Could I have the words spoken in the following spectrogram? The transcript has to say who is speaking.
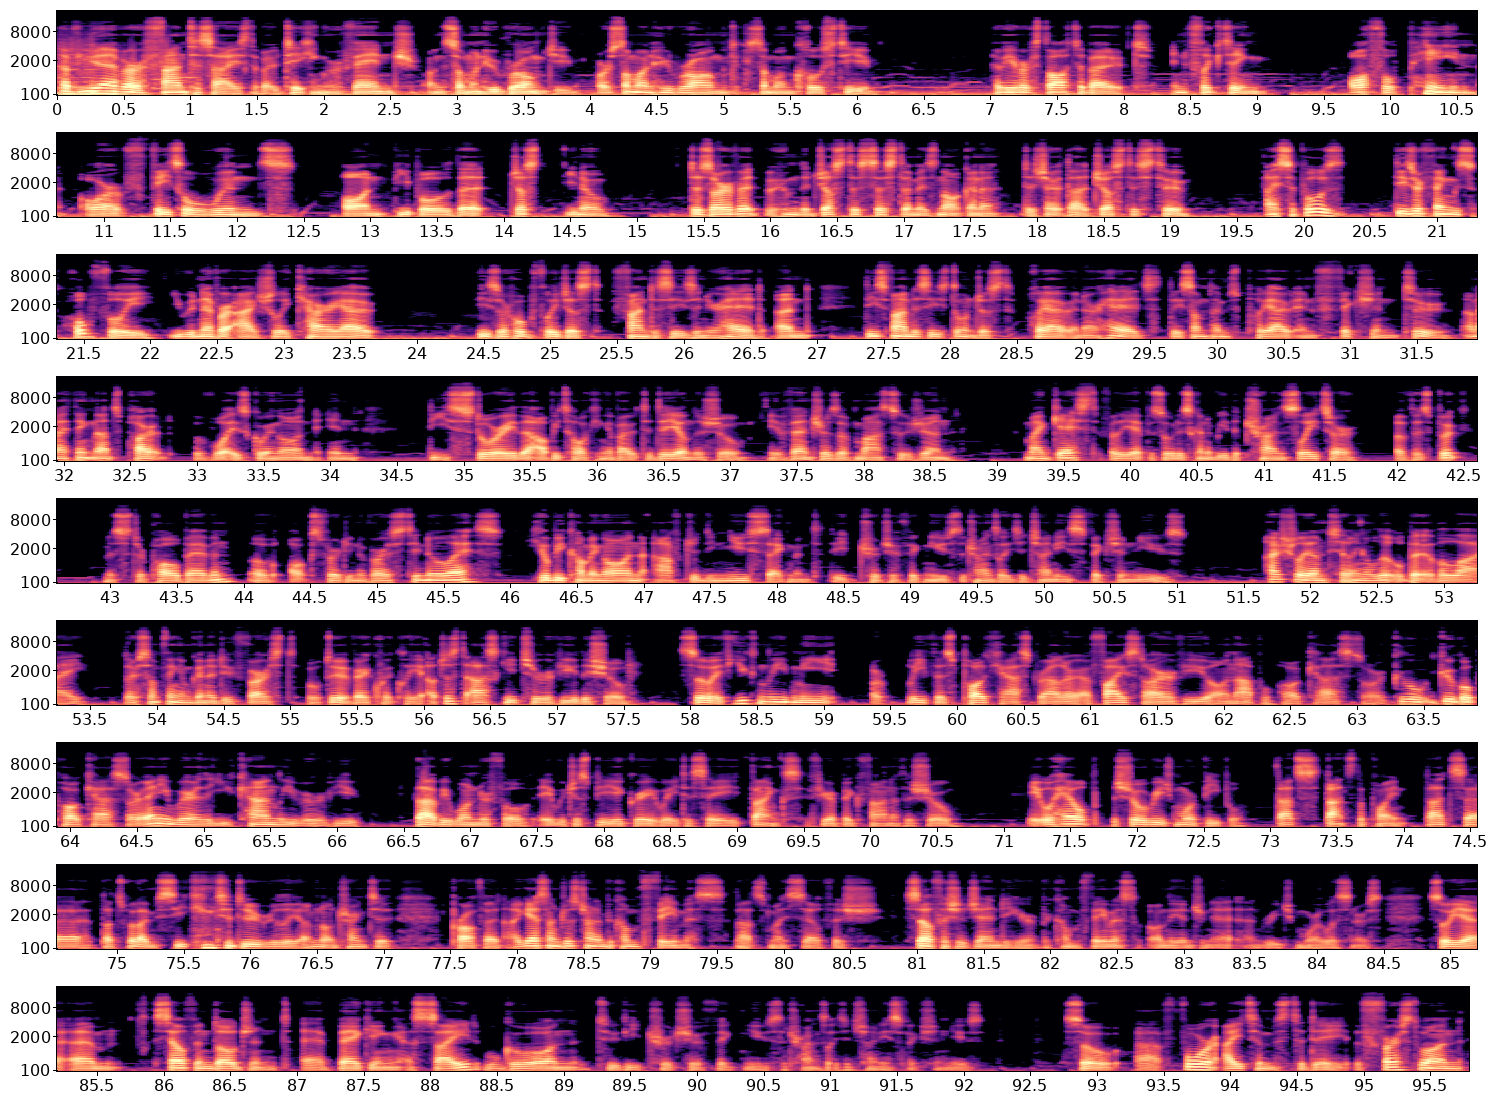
Speaker 1: Have you ever fantasized about taking revenge on someone who wronged you, or someone who wronged someone close to you? Have you ever thought about inflicting awful pain or fatal wounds on people that just, you know, deserve it, but whom the justice system is not going to dish out that justice to? I suppose these are things, hopefully, you would never actually carry out. These are hopefully just fantasies in your head, and these fantasies don't just play out in our heads, they sometimes play out in fiction too. And I think that's part of what is going on in the story that I'll be talking about today on the show, The Adventures of Ma Suzhen. My guest for the episode is going to be the translator of this book, Mr. Paul Bevan of Oxford University, no less. He'll be coming on after the news segment, the Terrific News, the translated Chinese fiction news. Actually, I'm telling a little bit of a lie there's something I'm going to do first. We'll do it very quickly. I'll just ask you to review the show. So if you can leave me or leave this podcast rather a five star review on Apple Podcasts or Google Podcasts or anywhere that you can leave a review, that would be wonderful. It would just be a great way to say thanks if you're a big fan of the show. It will help the show reach more people. That's that's the point. That's uh, that's what I'm seeking to do. Really, I'm not trying to profit. I guess I'm just trying to become famous. That's my selfish selfish agenda here, become famous on the internet and reach more listeners. So yeah, um, self-indulgent uh, begging aside, we'll go on to the Terrific News, the translated Chinese fiction news. So uh, four items today. The first one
